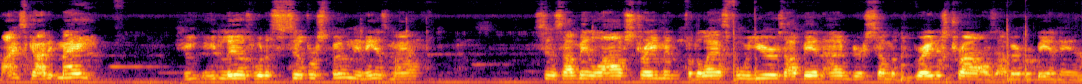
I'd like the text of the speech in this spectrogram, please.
Mike's got it made. He, he lives with a silver spoon in his mouth. Since I've been live streaming for the last four years, I've been under some of the greatest trials I've ever been in.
